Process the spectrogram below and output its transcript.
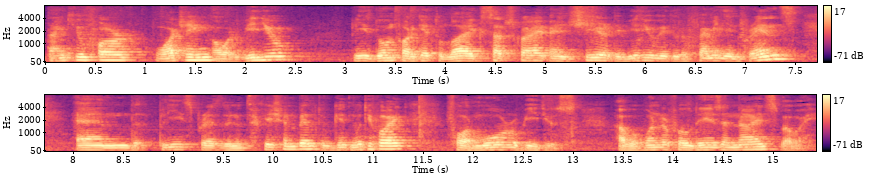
Thank you for watching our video. Please don't forget to like, subscribe and share the video with your family and friends. And please press the notification bell to get notified for more videos. Have a wonderful days and nights. Bye-bye.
